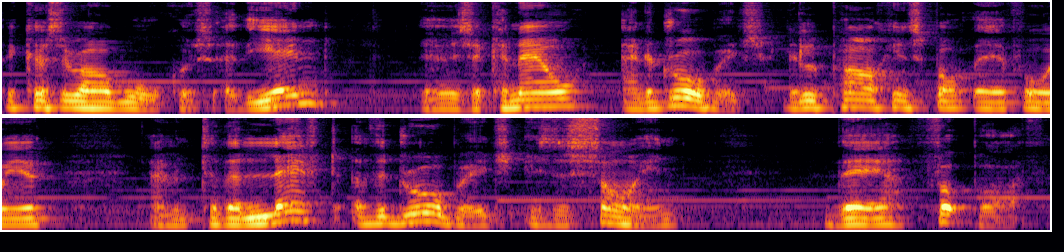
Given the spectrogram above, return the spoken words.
because there are walkers. At the end, there is a canal and a drawbridge. Little parking spot there for you. And to the left of the drawbridge is a sign there, footpath.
